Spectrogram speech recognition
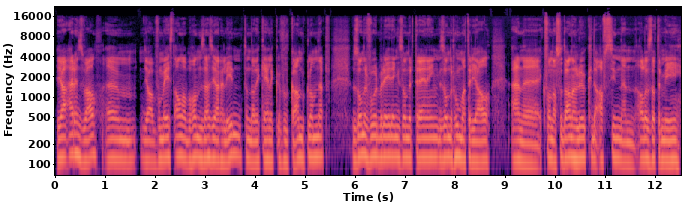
Ja, ergens wel. Ehm, ja, voor mij is het allemaal begonnen zes jaar geleden, toen dat ik eigenlijk een vulkaan beklommen heb. Zonder voorbereiding, zonder training, zonder goed materiaal. En eh, ik vond dat zodanig leuk, de afzien en alles dat ermee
